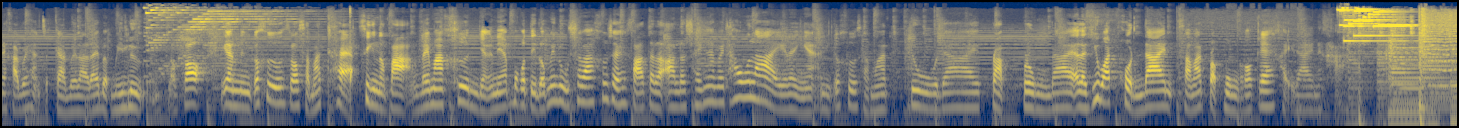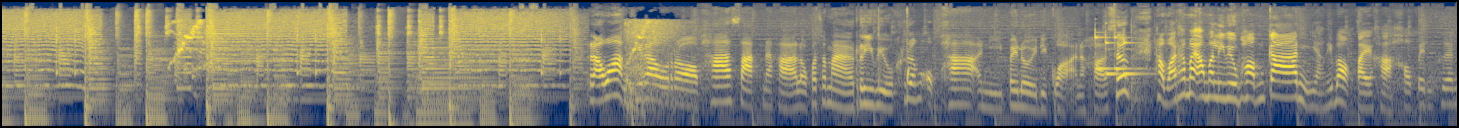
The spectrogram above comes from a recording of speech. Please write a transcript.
นะคะบริหารจัดการเวลาได้แบบไม่ลืม แล้วก็อย่างหนึ่งก็คือเราสามารถ track สิ่งต่างๆ ได้มากขึ้น อย่างเนี้ยปกติเราไม่รู้ใช่ป่ะเครื่องใช้ไฟฟ้าแต่ละอันเราใช้งานไปเท่าไหร่อะไรเงี้ยอันนี้ก็คือสามารถดูได้ปรับปรุงได้ อะไรที่วัดผลได้สามารถปรับปรุงแล้วก็แก้ไขได้นะคะ ระหว่างที่เรารอผ้าซักนะคะ เราก็จะมารีวิวเครื่องอบผ้าอันนี้ไปเลยดีกว่านะคะ ซึ่งถามว่าทำไมเอามารีวิวพร้อมกัน อย่างที่บอกไปค่ะ เขาเป็นเพื่อน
